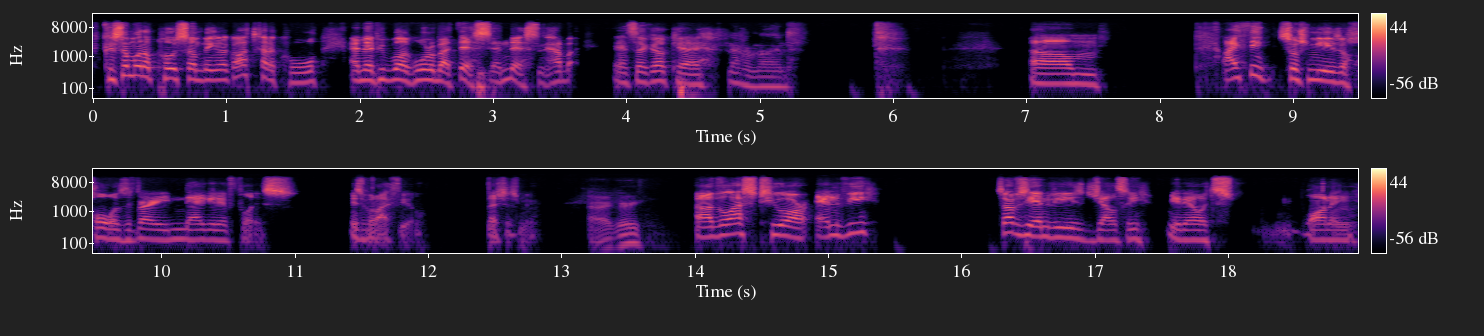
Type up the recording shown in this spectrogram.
Because someone will post something like, oh, that's kind of cool. And then people are like, what about this and this? And how about and it's like, okay, never mind. um I think social media as a whole is a very negative place, is what I feel. That's just me. I agree. Uh, the last two are envy. So obviously, envy is jealousy. You know, it's wanting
